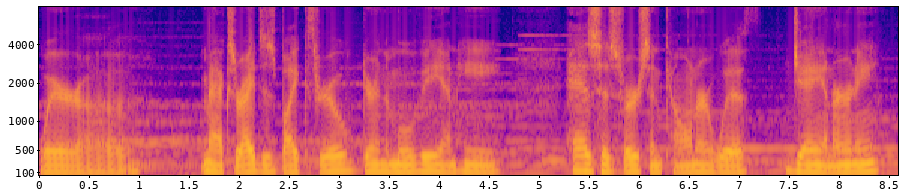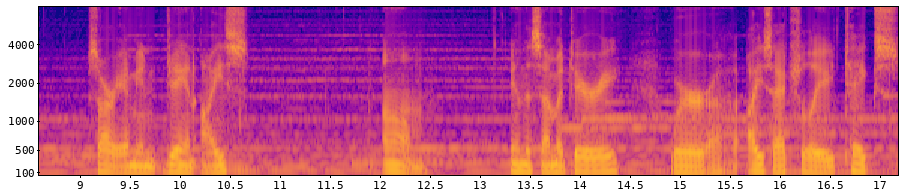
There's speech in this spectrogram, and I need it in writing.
where uh, Max rides his bike through during the movie, and he has his first encounter with Jay and Ernie. Sorry, I mean Jay and Ice. Um, in the cemetery, where uh, Ice actually takes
